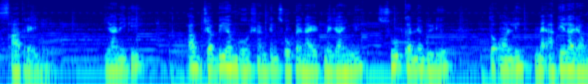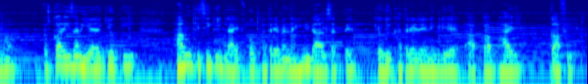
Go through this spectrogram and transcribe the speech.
साथ रहेगी। यानी कि अब जब भी हम गोस्ट हंटिंग शो पे नाइट में जाएँगे शूट करने वीडियो तो ओनली मैं अकेला जाऊँगा। उसका रीज़न ये है क्योंकि हम किसी की लाइफ को ख़तरे में नहीं डाल सकते, क्योंकि ख़तरे लेने के लिए आपका भाई काफ़ी है।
